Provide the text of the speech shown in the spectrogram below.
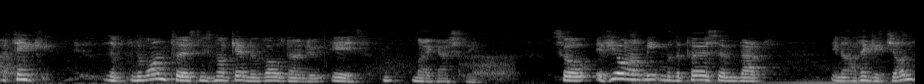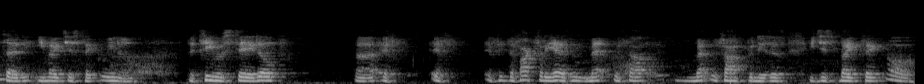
I think the the one person who's not getting involved, Andrew, is Mike Ashley. So if you're not meeting with the person that, you know, I think as John said, you might just think, you know, the team have stayed up. Uh, if if if the fact that he hasn't met with that met with Benitez, he just might think, oh,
